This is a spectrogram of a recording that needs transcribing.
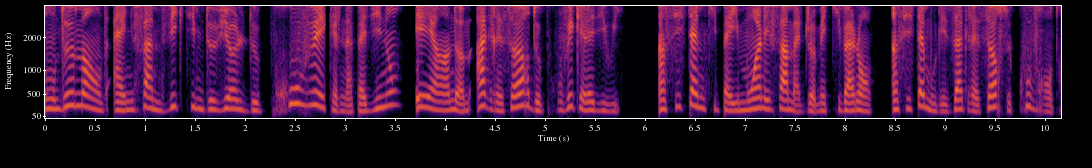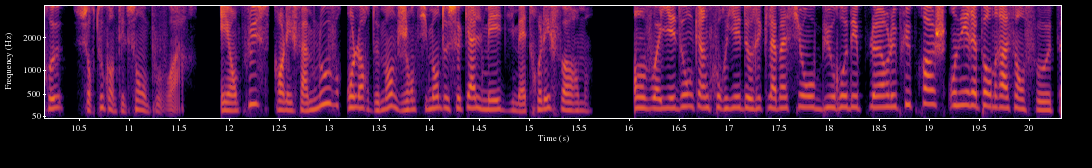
on demande à une femme victime de viol de prouver qu'elle n'a pas dit non et à un homme agresseur de prouver qu'elle a dit oui. Un système qui paye moins les femmes à job équivalent, un système où les agresseurs se couvrent entre eux, surtout quand ils sont au pouvoir. Et en plus, quand les femmes l'ouvrent, on leur demande gentiment de se calmer, d'y mettre les formes. Envoyez donc un courrier de réclamation au bureau des pleurs le plus proche, on y répondra sans faute,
